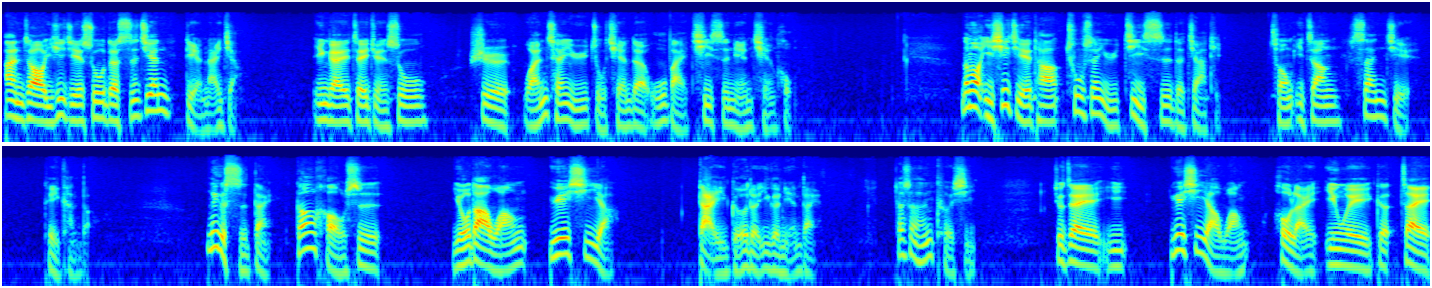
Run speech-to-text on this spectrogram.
按照以西结书的时间点来讲，应该这一卷书。是完成于主前的五百七十年前后。那么以西结他出生于祭司的家庭，从一章三节可以看到，那个时代刚好是犹大王约西亚改革的一个年代。但是很可惜，就在以约西亚王后来因为个在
